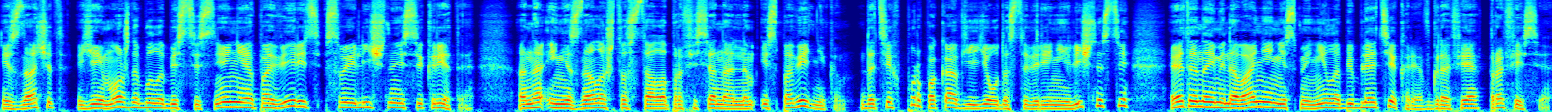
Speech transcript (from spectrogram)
и значит, ей можно было без стеснения поверить в свои личные секреты. Она и не знала, что стала профессиональным исповедником, до тех пор, пока в ее удостоверении личности это наименование не сменило библиотекаря в графе «профессия».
